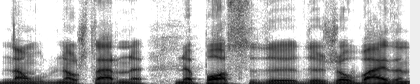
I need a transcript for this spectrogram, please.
não, não estar na, na posse de, de Joe Biden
